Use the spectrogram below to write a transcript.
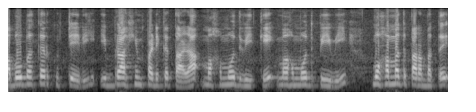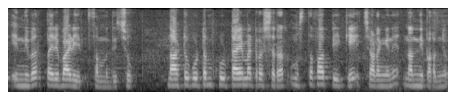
Abubakar Kutteri Ibrahim Padikkathazha Muhammad V K Muhammad P V Muhammad Parambath എന്നിവർ പരിപാടിയിൽ സംബന്ധിച്ചു. നാട്ടുകൂട്ടം കൂട്ടായ്മ ട്രഷറർ മുസ്തഫ പി കെ ചടങ്ങിന് നന്ദി പറഞ്ഞു.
